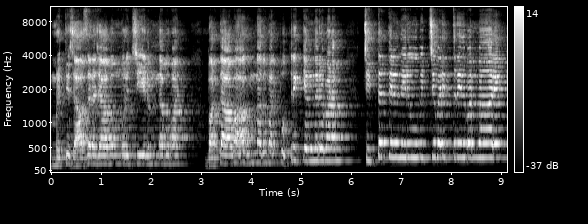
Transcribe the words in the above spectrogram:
മൃത്യുശാസനജാപം മുറിച്ചിടുന്ന പുമാൻ ഭർത്താവാകുന്നത് മൽപുത്രിക്കെന്നൊരു പണം ചിത്തത്തിൽ നിരൂപിച്ചു വരുത്തി നൃപന്മാരെ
